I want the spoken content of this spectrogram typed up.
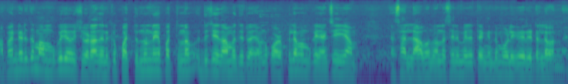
അപ്പോൾ എന്റെ അടുത്ത് നമുക്ക് ചോദിച്ചു എടാ നിനക്ക് പറ്റുന്നുണ്ടെങ്കിൽ പറ്റുന്ന ഇത് ചെയ്താൽ മതി കേട്ടോ ഞാൻ കുഴപ്പമില്ല നമുക്ക് ഞാൻ ചെയ്യാം. ഞാൻ സല്ലാബ് എന്ന് പറഞ്ഞ സിനിമയിൽ തെങ്ങിന്റെ മുകളിൽ കയറിയിട്ടല്ല വന്നേ.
